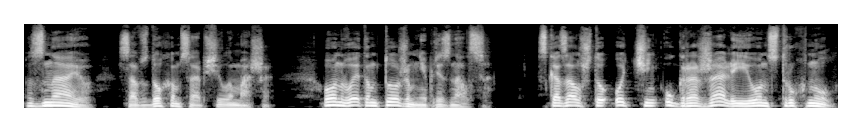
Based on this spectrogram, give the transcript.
«Знаю», — со вздохом сообщила Маша. «Он в этом тоже мне признался. Сказал, что очень угрожали, и он струхнул.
